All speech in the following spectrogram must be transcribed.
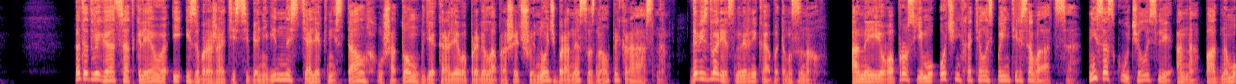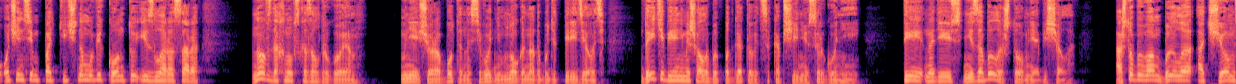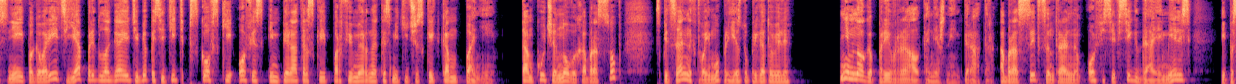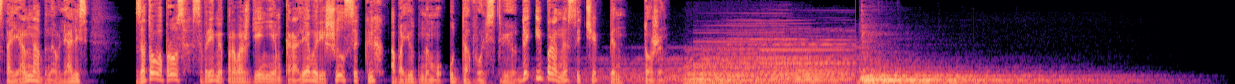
Отодвигаться от Клео и изображать из себя невинность Олег не стал. Уж о том, где королева провела прошедшую ночь, баронесса знал прекрасно. Да весь дворец наверняка об этом знал. А на ее вопрос ему очень хотелось поинтересоваться, не соскучилась ли она по одному очень симпатичному виконту из Ларасара. Но, вздохнув, сказал другое. «Мне еще работы на сегодня много надо будет переделать. Да и тебе не мешало бы подготовиться к общению с Иргонией. Ты, надеюсь, не забыла, что мне обещала? А чтобы вам было о чем с ней поговорить, я предлагаю тебе посетить Псковский офис императорской парфюмерно-косметической компании. Там куча новых образцов, специальных твоему приезду приготовили. Немного приврал, конечно, император. Образцы в центральном офисе всегда имелись и постоянно обновлялись. Зато вопрос с времяпровождением королевы решился к их обоюдному удовольствию. Да и баронессы Чеппин тоже.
